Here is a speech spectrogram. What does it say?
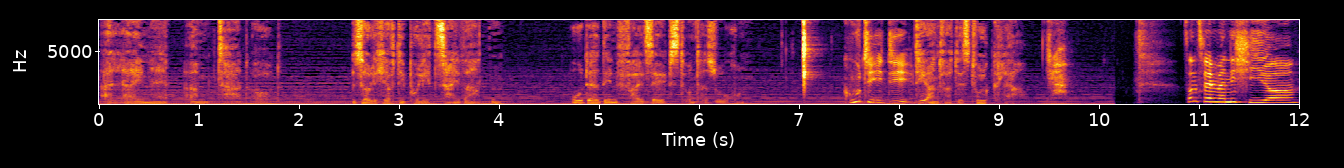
alleine am Tatort. Soll ich auf die Polizei warten oder den Fall selbst untersuchen? Gute Idee. Die Antwort ist wohl klar. Sonst wären wir nicht hier.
